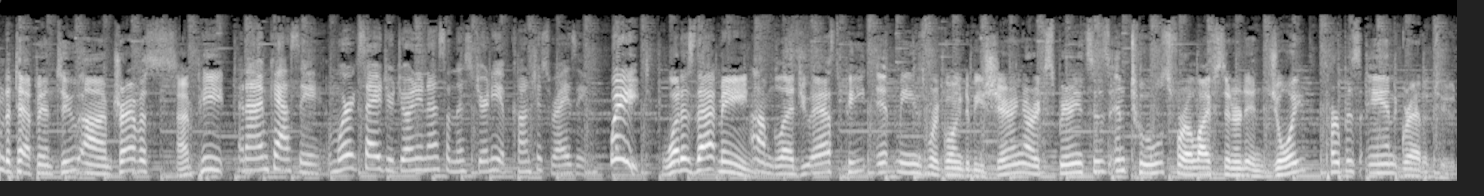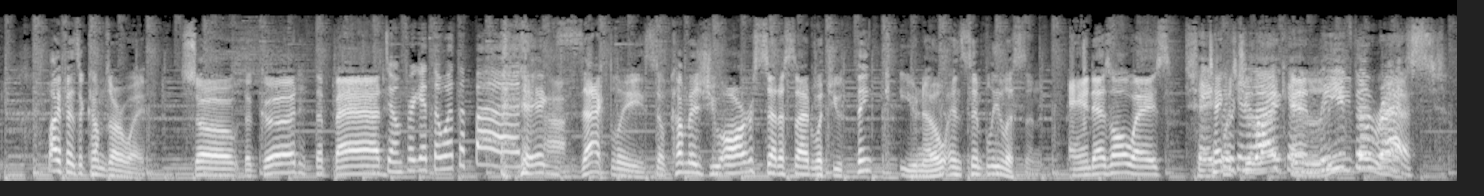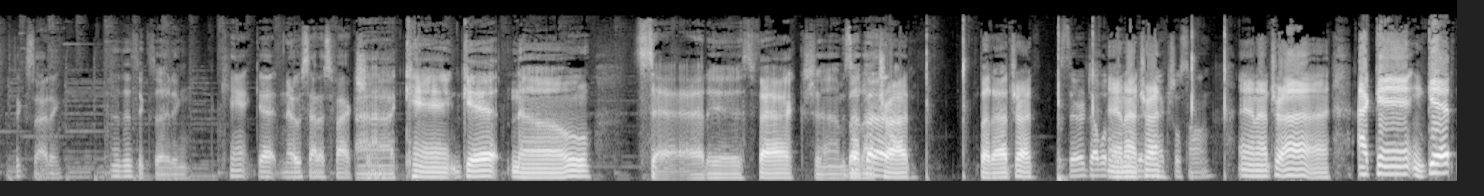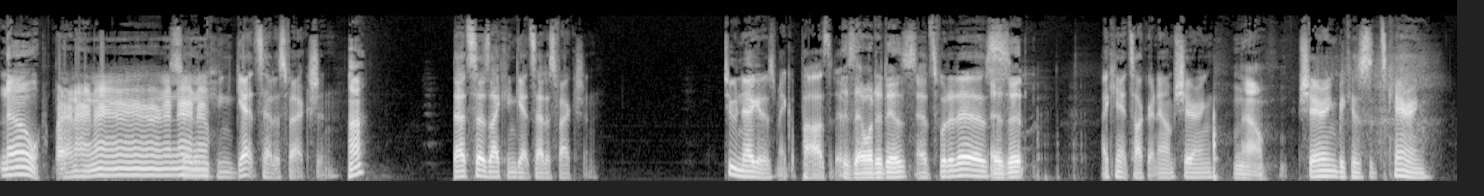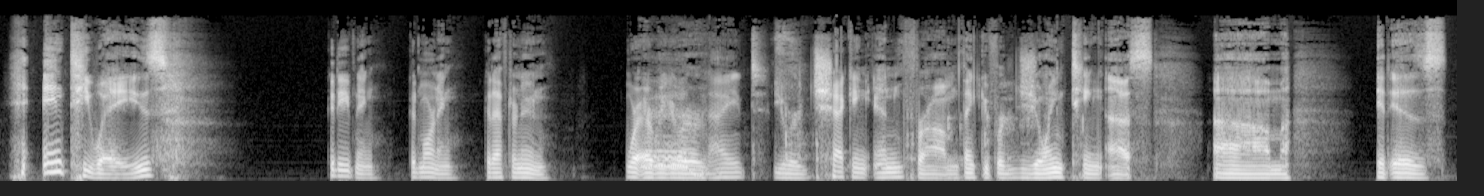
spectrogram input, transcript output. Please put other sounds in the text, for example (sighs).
Welcome to Tap Into. I'm Travis. I'm Pete. And I'm Cassie, and we're excited you're joining us on this journey of conscious rising. Wait, what does that mean? I'm glad you asked, Pete. It means we're going to be sharing our experiences and tools for a life centered in joy, purpose, and gratitude. Life as it comes our way. So, the good, the bad. Don't forget the what the fuck. (laughs) Exactly. So come as you are, set aside what you think you know, and simply listen. And as always, Take what you like and leave the rest. It's exciting. That is exciting. Can't get no satisfaction. I can't get no satisfaction, Is but I the- tried. But I tried. Is there a double And negative I in tried. actual song? And I tried. I can't get no. So you can get satisfaction. Huh? That says I can get satisfaction. Two negatives make a positive. Is that what it is? That's what it is. Is it? I can't talk right now. I'm sharing. No. Sharing because it's caring. Anyways, good evening, good morning, good afternoon, wherever you were night. you were checking in from. Thank you for joining us. Um, it is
